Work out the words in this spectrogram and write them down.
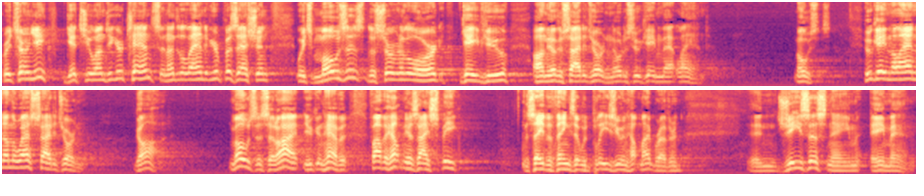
return ye, get you unto your tents and unto the land of your possession, which Moses, the servant of the Lord, gave you on the other side of Jordan. Notice who gave him that land Moses. Who gave him the land on the west side of Jordan? God. Moses said, All right, you can have it. Father, help me as I speak and say the things that would please you and help my brethren. In Jesus' name, amen.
